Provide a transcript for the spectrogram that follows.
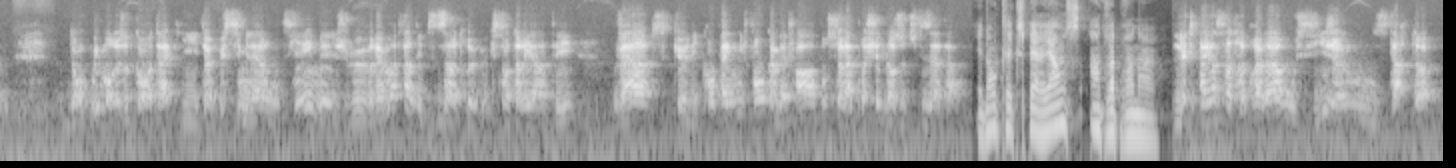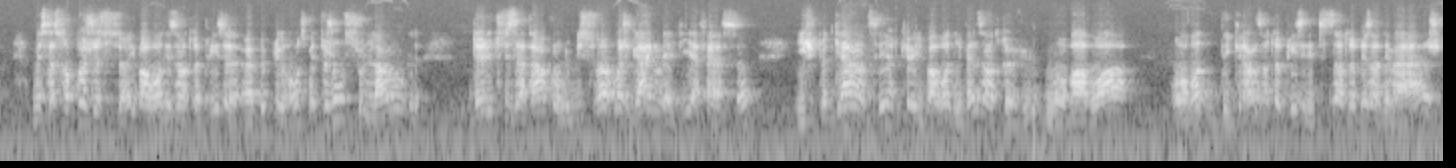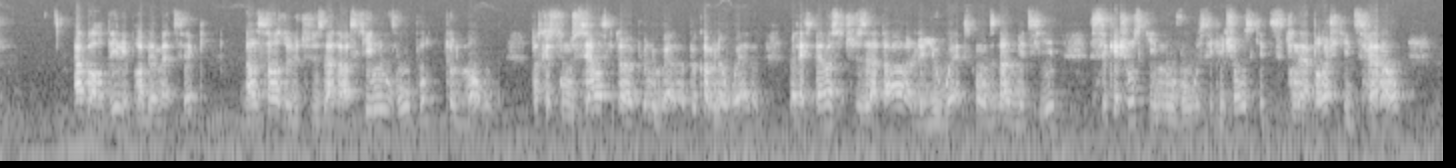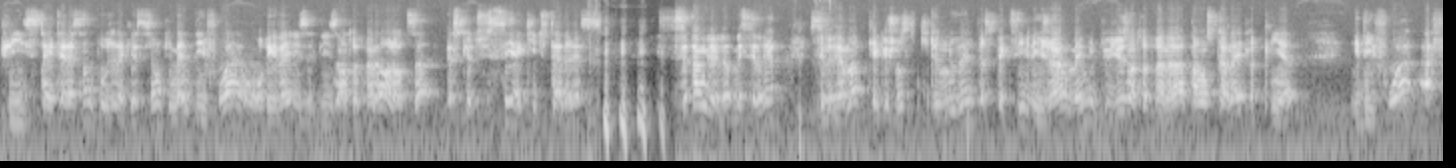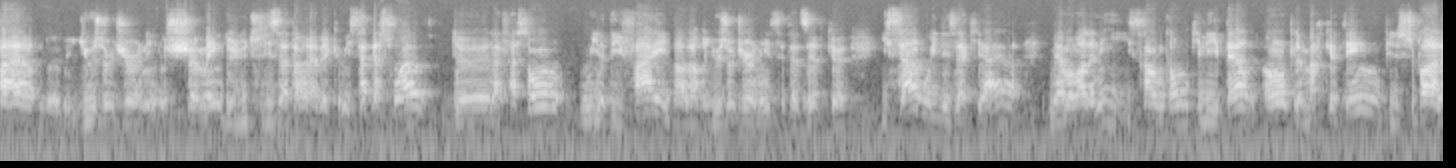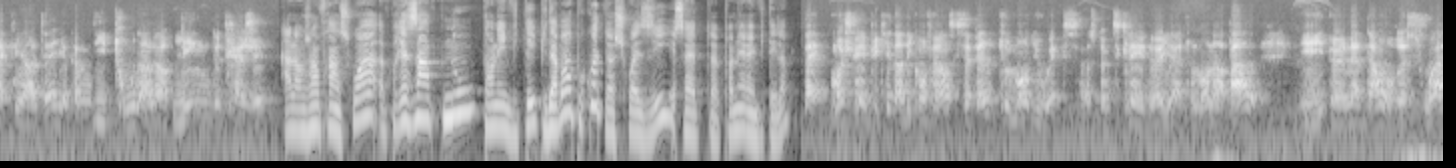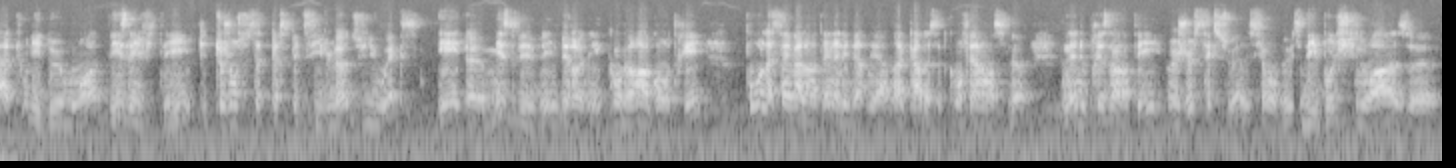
Donc oui, mon réseau de contacts il est un peu similaire au tien, mais je veux vraiment faire des petites entrevues qui sont orientées vers ce que les compagnies font comme effort pour se rapprocher de leurs utilisateurs. Et donc l'expérience entrepreneur. L'expérience entrepreneur aussi, jeune start-up, mais ça ne sera pas juste ça. Il va y avoir des entreprises un peu plus grosses, mais toujours sous l'angle de l'utilisateur qu'on oublie souvent. Moi, je gagne ma vie à faire ça. Et je peux te garantir qu'il va y avoir des belles entrevues où on va avoir, on va avoir des grandes entreprises et des petites entreprises en démarrage aborder les problématiques dans le sens de l'utilisateur, ce qui est nouveau pour tout le monde, parce que c'est une science qui est un peu nouvelle, un peu comme le web. Mais l'expérience utilisateur, le UX, qu'on dit dans le métier, c'est quelque chose qui est nouveau, c'est quelque chose qui est, une approche qui est différente. Puis c'est intéressant de poser la question, puis même des fois, on réveille les, entrepreneurs en leur disant Est-ce que tu sais à qui tu t'adresses Cet angle-là. Mais c'est vrai, c'est vraiment quelque chose qui est une nouvelle perspective. Les gens, même les plus vieux entrepreneurs, pensent connaître leurs clients et des fois, à faire le, user journey, le chemin de l'utilisateur avec eux, ils s'aperçoivent de la façon où il y a des failles dans leur user journey, c'est-à-dire qu'ils savent où ils les acquièrent, mais à un moment donné, ils se rendent compte qu'ils les perdent entre le marketing puis le support à la clientèle. Il y a comme des trous dans leur ligne de trajet. Alors, Jean-François, présente-nous ton invité. Puis d'abord, pourquoi tu as choisi cette première invitée-là? Ben, moi, je suis impliqué dans des conférences qui s'appellent Tout le monde UX. C'est un petit clin d'œil à Tout le monde en parle. Et euh, là-dedans, on reçoit tous les deux mois des invités, puis toujours sous cette perspective-là du UX. Et euh, Miss VV, Véronique, qu'on a rencontrée pour la Saint-Valentin l'année dernière, dans le cadre de cette conférence-là, venait nous présenter un jeu sexuel, si on veut. C'est des boules chinoises euh,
